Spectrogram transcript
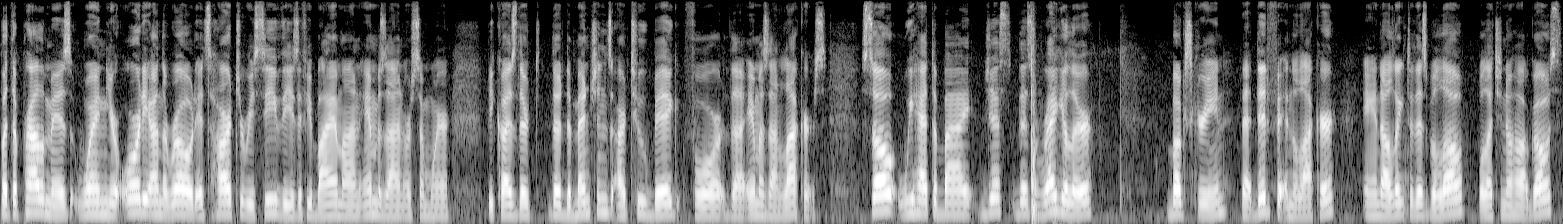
But the problem is when you're already on the road, it's hard to receive these if you buy them on Amazon or somewhere because they're, the dimensions are too big for the Amazon lockers. So we had to buy just this regular bug screen that did fit in the locker and I'll link to this below. We'll let you know how it goes.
